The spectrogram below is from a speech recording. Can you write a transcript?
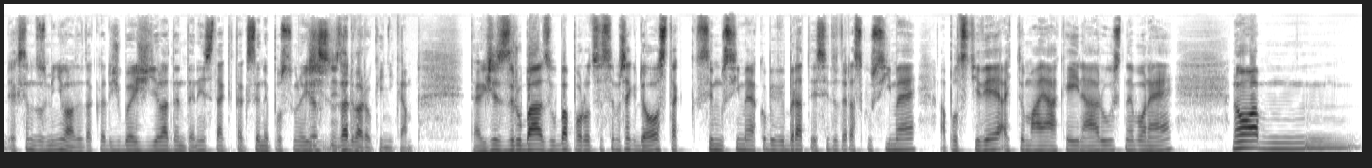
jak jsem to zmiňoval, to takhle, když budeš dělat ten tenis, tak, tak se neposuneš Jasně. za dva roky nikam. Takže zhruba, zhruba po roce jsem řekl dost, tak si musíme jakoby vybrat, jestli to teda zkusíme a poctivě, ať to má nějaký nárůst nebo ne. No a mm,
